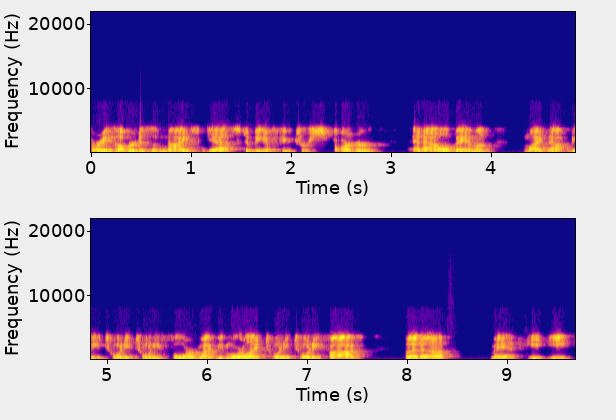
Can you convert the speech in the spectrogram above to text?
Bray Hubbard is a nice guess to be a future starter at Alabama. Might not be 2024, might be more like 2025. But uh, man, he he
